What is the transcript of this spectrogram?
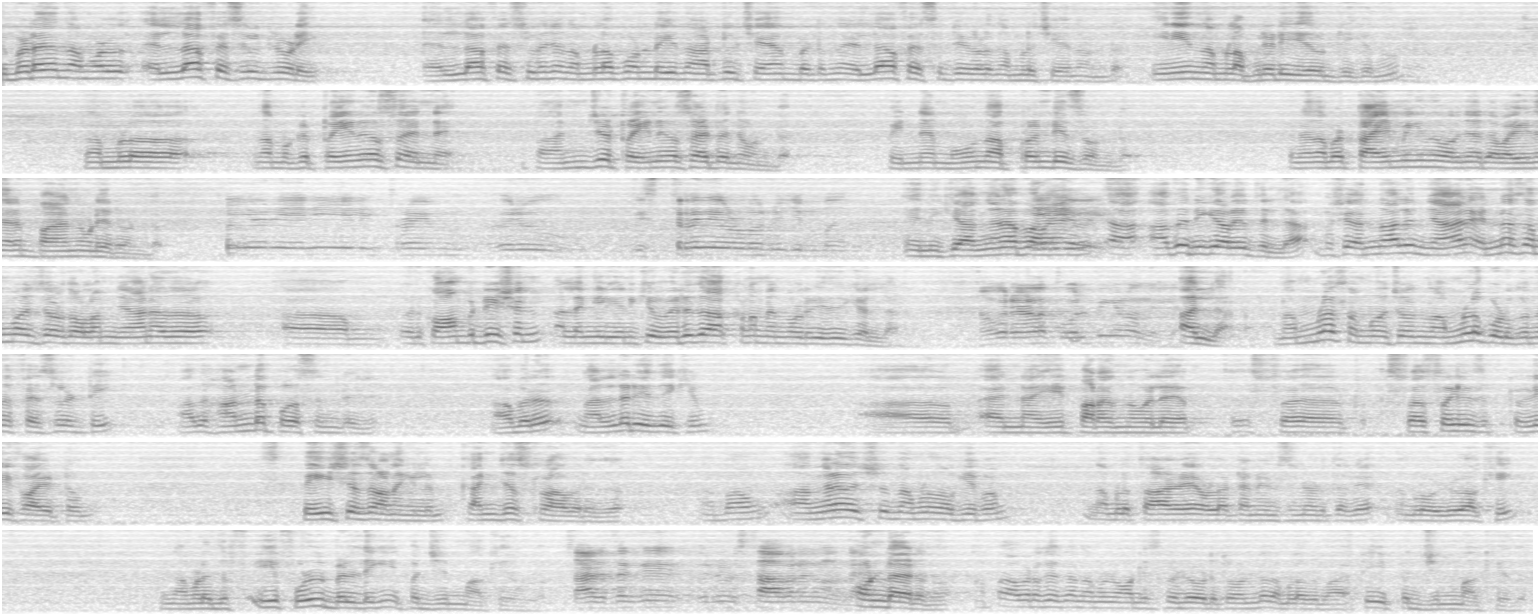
ഇവിടെ നമ്മൾ എല്ലാ ഫെസിലിറ്റിയോടെയും എല്ലാ ഫെസിലിറ്റിയും നമ്മളെ കൊണ്ട് ഈ നാട്ടിൽ ചെയ്യാൻ പറ്റുന്ന എല്ലാ ഫെസിലിറ്റികളും നമ്മൾ ചെയ്യുന്നുണ്ട്. ഇനിയും നമ്മൾ അപ്ഗ്രേഡ് ചെയ്തുകൊണ്ടിരിക്കുന്നു. നമ്മൾ നമുക്ക് ട്രെയിനേഴ്സ് തന്നെ ഇപ്പോൾ അഞ്ച് ട്രെയിനേഴ്സായിട്ട് തന്നെ ഉണ്ട്. പിന്നെ മൂന്ന് അപ്രന്റീസ് ഉണ്ട്. പിന്നെ നമ്മുടെ ടൈമിംഗ് എന്ന് പറഞ്ഞാൽ വൈകുന്നേരം പതിനൊന്ന് മണി വരെ ഉണ്ട്. ഈ ഒരു ഏരിയയിൽ ഇത്രയും ഒരു വിസ്തൃതിയുള്ള ഒരു ജിമ്മ് എനിക്ക് അങ്ങനെ പറയാൻ അ- അതെനിക്ക് അറിയത്തില്ല പക്ഷേ എന്നാലും ഞാൻ എന്നെ സംബന്ധിച്ചിടത്തോളം ഞാനത് ഒരു കോമ്പറ്റീഷൻ അല്ലെങ്കിൽ എനിക്ക് വലുതാക്കണം എന്നുള്ള രീതിക്കല്ല. അല്ല നമ്മളെ സംബന്ധിച്ചിടത്തോളം നമ്മൾ കൊടുക്കുന്ന ഫെസിലിറ്റി അത് ഹൺഡ്രഡ് പെർസെന്റേജ് അവർ നല്ല രീതിക്കും എന്നാ ഈ പറയുന്ന പോലെ സ്ട്രെസ് റിലീഫ് റിലീഫായിട്ടും സ്പേഷ്യസ് ആണെങ്കിലും കഞ്ചസ്റ്റഡ് ആവരുത്. അപ്പം അങ്ങനെ വെച്ച് നമ്മൾ നോക്കിയപ്പം നമ്മൾ താഴെയുള്ള ടെൻഡൻസിന്റെ അടുത്തൊക്കെ നമ്മൾ ഒഴിവാക്കി. നമ്മളിത് ഈ ഫുൾ ബിൽഡിംഗ് ഇപ്പം ജിം ആക്കിയുള്ളൂ താഴത്തേക്ക് ഒരു ഉണ്ടായിരുന്നു. അപ്പോൾ അവർക്കൊക്കെ നമ്മൾ നോട്ടീസ് ബോർഡ് കൊടുത്തുകൊണ്ട് നമ്മളത് മാറ്റി ഇപ്പം ജിം ആക്കിയത്.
